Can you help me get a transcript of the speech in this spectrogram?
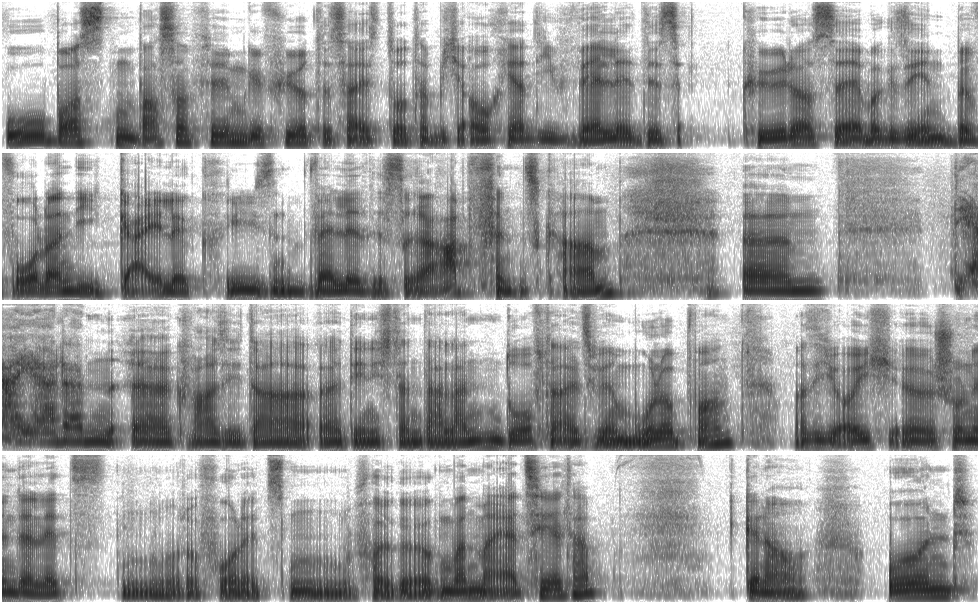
obersten Wasserfilm geführt. Das heißt, dort habe ich auch ja die Welle des Köders selber gesehen, bevor dann die geile Krisenwelle des Rapfens kam. Ähm, der ja dann äh, quasi da, äh, den ich dann da landen durfte, als wir im Urlaub waren, was ich euch äh, schon in der letzten oder vorletzten Folge irgendwann mal erzählt habe. Genau. Und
